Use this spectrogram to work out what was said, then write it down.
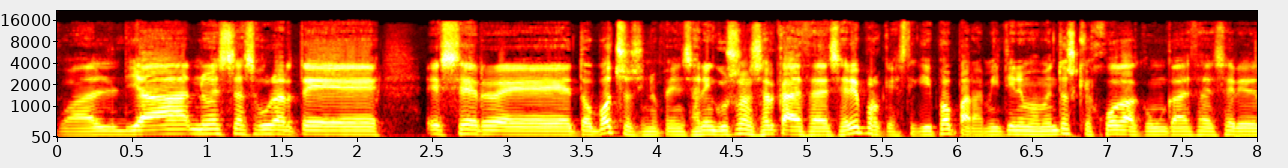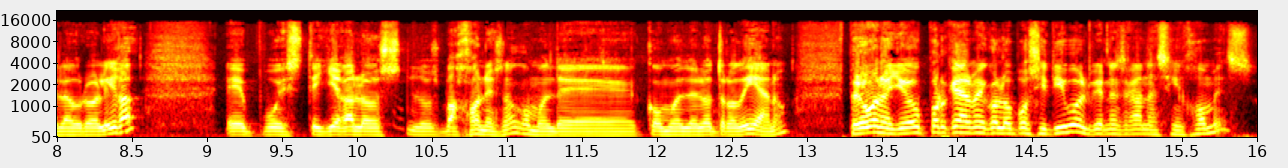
igual ya no es asegurarte es ser eh, top 8, sino pensar incluso en ser cabeza de serie, porque este equipo para mí tiene momentos que juega con un cabeza de serie de la Euroliga, eh, pues te llegan los, los bajones, ¿no? Como el, de, como el del otro día, ¿no? Pero bueno, yo por quedarme con lo positivo, el viernes gana sin Homes,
